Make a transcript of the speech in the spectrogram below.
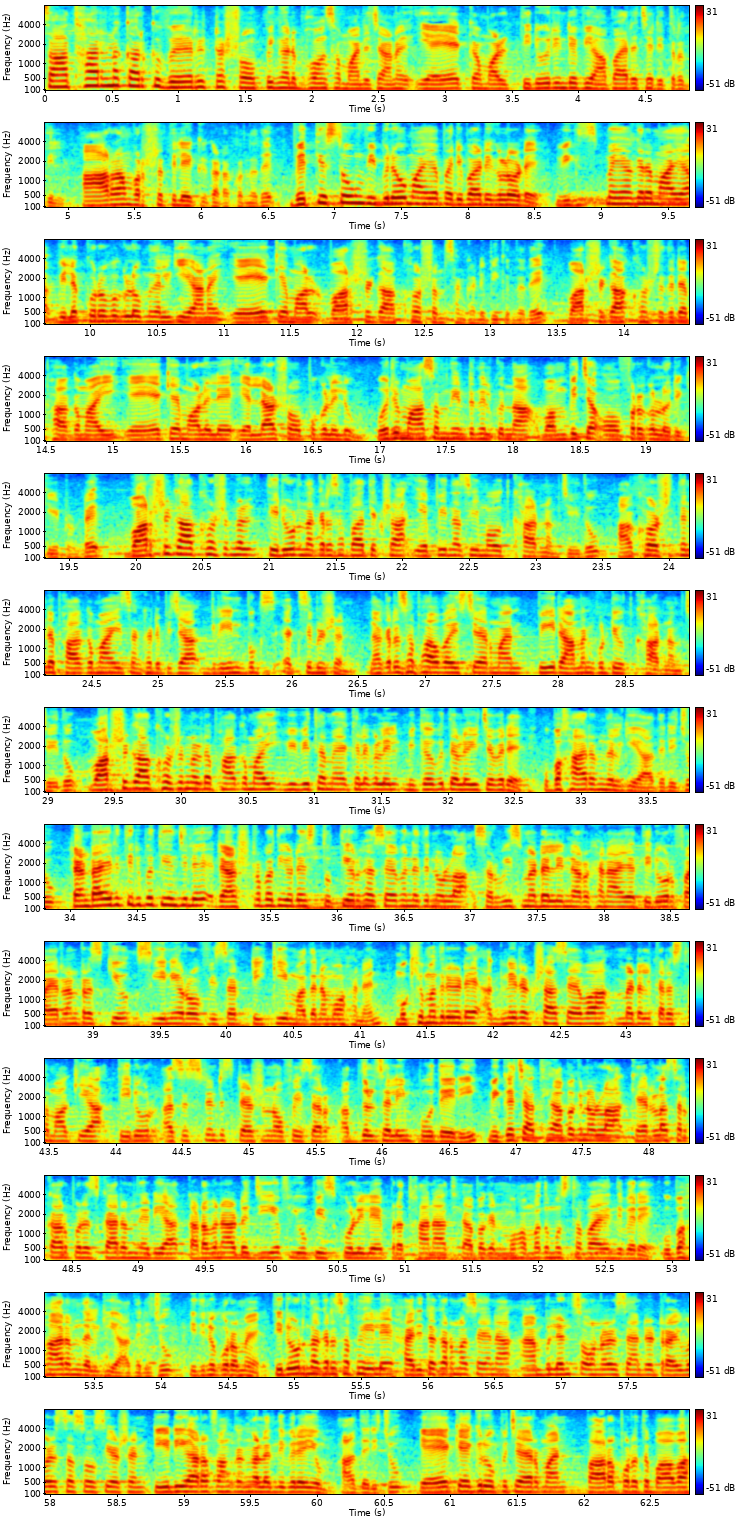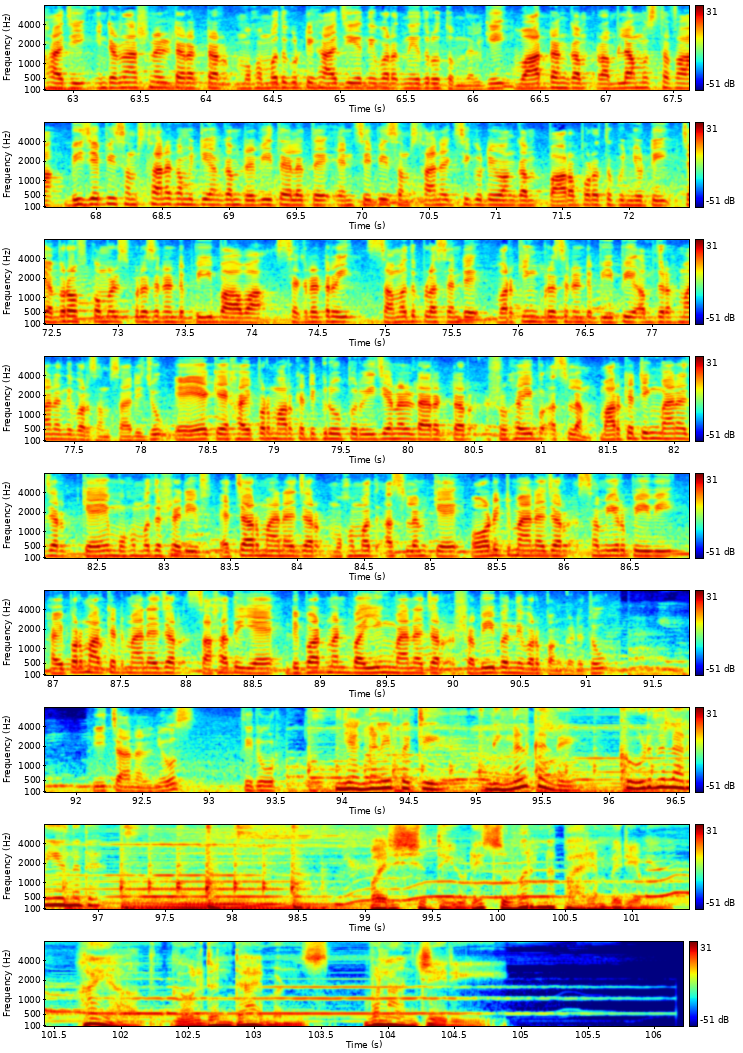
സാധാരണക്കാർക്ക് വേറിട്ട ഷോപ്പിംഗ് അനുഭവം സമ്മാനിച്ചാണ് എ എ കമാൾ തിരൂരിന്റെ വ്യാപാര ചരിത്രത്തിൽ ആറാം വർഷത്തിലേക്ക് കടക്കുന്നത്. വ്യത്യസ്തവും വിപുലവുമായ പരിപാടികളോടെ വിസ്മയകരമായ വിലക്കുറവുകളും നൽകിയാണ് എ എ കെമാൾ വാർഷികാഘോഷം സംഘടിപ്പിക്കുന്നത്. വാർഷികാഘോഷത്തിന്റെ ഭാഗമായി എ എ കെമാളിലെ എല്ലാ ഷോപ്പുകളിലും ഒരു മാസം നീണ്ടു നിൽക്കുന്ന വമ്പിച്ച ഓഫറുകൾ ഒരുക്കിയിട്ടുണ്ട്. വാർഷികാഘോഷങ്ങൾ തിരൂർ നഗരസഭാധ്യക്ഷ എ പി നസീമ ഉദ്ഘാടനം ചെയ്തു. ആഘോഷത്തിന്റെ ഭാഗമായി സംഘടിപ്പിച്ച ഗ്രീൻ ബുക്സ് എക്സിബിഷൻ നഗരസഭാ വൈസ് ചെയർമാൻ പി രാമൻകുട്ടി ഉദ്ഘാടനം ചെയ്തു. വാർഷികാഘോഷങ്ങളുടെ ഭാഗമായി വിവിധ മേഖലകളിൽ മികവ് തെളിയിച്ചവരെ ഉപഹാരം നൽകി ആദരിച്ചു. രണ്ടായിരത്തി ഇരുപത്തിയഞ്ചിലെ രാഷ്ട്രപതിയുടെ സ്തുത്യർഹ സേവനത്തിനുള്ള സർവീസ് മെഡലിന് അർഹനായ Tirur fire and rescue senior officer T K Madanamohanan മുഖ്യമന്ത്രിയുടെ അഗ്നിരക്ഷാ സേവാ മെഡൽ കരസ്ഥമാക്കിയ Tirur assistant station officer Abdul Saleem Poothery മികച്ച അധ്യാപകനുള്ള കേരള സർക്കാർ പുരസ്കാരം നേടിയ Kadavanad G F U P സ്കൂളിലെ പ്രധാനാധ്യാപകൻ മുഹമ്മദ് മുസ്തഫ എന്നിവരെ ഉപഹാരം നൽകി ആദരിച്ചു. ഇതിനു പുറമെ തിരൂർ നഗരസഭയിലെ Haritha Karma Sena ambulance owners and drivers association T D R F അംഗങ്ങൾ എന്നിവരെയും ആദരിച്ചു. A A K group chairman Parappurath Bava Haji international director Muhammad Kutty Haji എന്നിവർ നേതൃത്വം നൽകി. വാർഡ് അംഗം Ramla Musthafa B J P സംസ്ഥാന committee അംഗം Ravi Thelath N C P സംസ്ഥാന എക്സിക്യൂട്ടീവ് അംഗം Parappurath Kunhutty chamber of commerce president P Bava secretary Samad pleasant working president P P Abdurahman എന്നിവർ സംസാരിച്ചു. A A K hyper market group regional director Shuhaib Aslam marketing manager K Muhammad Shareef H R manager Muhammad Aslam K audit manager Sameer P V hyper market manager Sahad A department buying manager Shabeeb എന്നിവർ പങ്കെടുത്തു. ഈ channel news Tirur. ഞങ്ങളെപ്പറ്റി നിങ്ങൾക്കല്ലേ കൂടുതൽ അറിയുന്നത്? പരിശുദ്ധിയുടെ സുവർണ പാരമ്പര്യം Hayat golden diamonds Valanchery.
